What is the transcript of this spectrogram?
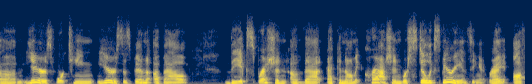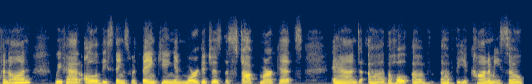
um, years, 14 years, has been about the expression of that economic crash. And we're still experiencing it, right? Off and on. We've had all of these things with banking and mortgages, the stock markets, and uh, the whole of, of the economy. So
